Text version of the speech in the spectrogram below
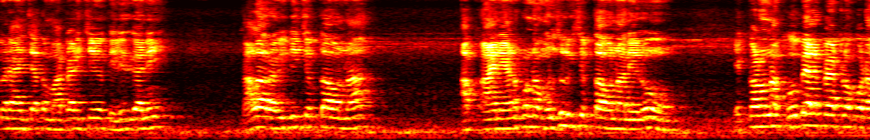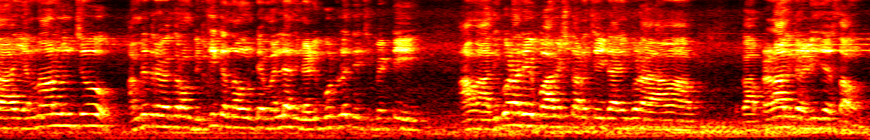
మరి ఆయన చేత మాట్లాడిచ్చేయో తెలియదు కానీ కాలా రవికి చెప్తా ఉన్నా అప్- ఆయన వెనకున్న మనుషులకి చెప్తా ఉన్నా నేను ఎక్కడున్న కోపేలపేటలో కూడా ఎన్నాళ్ళ నుంచో అంబేద్కర్ విగ్రహం బ్రిడ్జి కింద ఉంటే మళ్ళీ అది నడిబొడ్లో తెచ్చిపెట్టి ఆమె అది కూడా రేపు ఆవిష్కరణ చేయడానికి కూడా ఆమె ఒక ప్రణాళిక రెడీ చేస్తా ఉంది.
